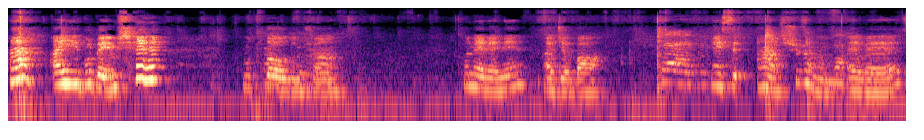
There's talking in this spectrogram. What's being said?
Ha, ay buradaymış. Mutlu oldum şu an. Bu nerenin acaba? Neyse, ha şuranın mı? Evet.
